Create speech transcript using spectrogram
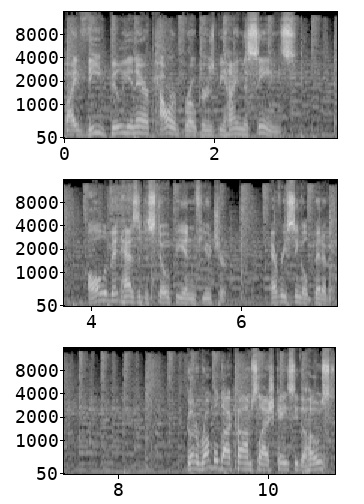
by the billionaire power brokers behind the scenes. All of it has a dystopian future. Every single bit of it. Go to rumble.com slash Casey the host,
